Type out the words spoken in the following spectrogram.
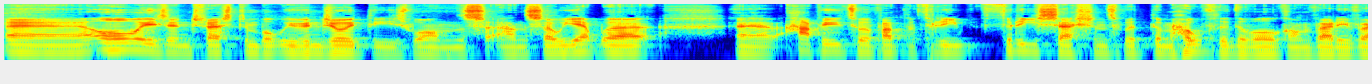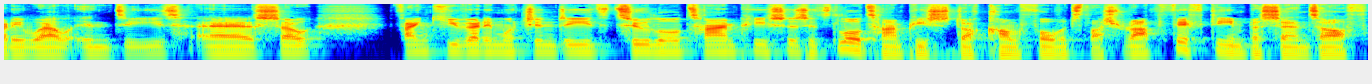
Uh, always interesting, but we've enjoyed these ones. And so, yeah, we're uh, happy to have had the three three sessions with them. Hopefully, they've all gone very, very well indeed. Uh, so, thank you very much indeed to Lord Timepieces. It's lordtimepieces.com forward slash wrap, 15% off.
